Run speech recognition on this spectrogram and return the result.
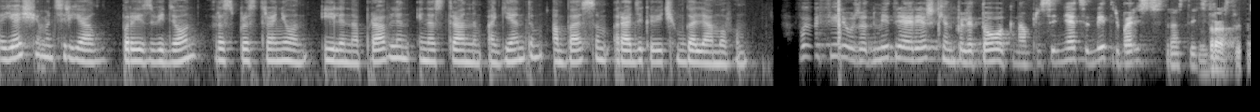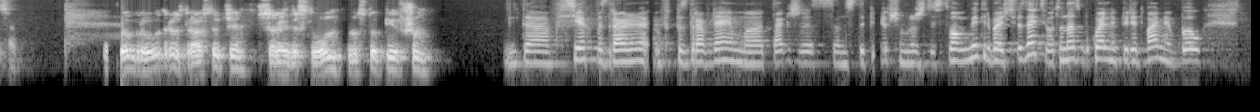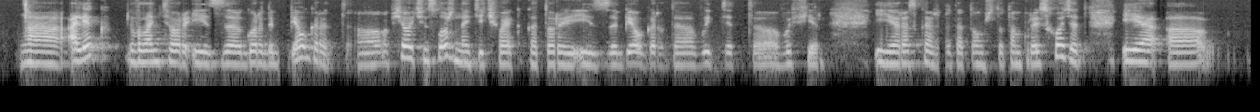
Настоящий материал произведен, распространен или направлен иностранным агентом Аббасом Радиковичем Галямовым. В эфире уже Дмитрий Орешкин, политолог, к нам присоединяется. Дмитрий Борисович, здравствуйте. Здравствуйте. Доброе утро, здравствуйте, с Рождеством наступившим. Да, всех поздравляем, поздравляем также с наступившим Рождеством. Дмитрий Борисович, вы знаете, вот у нас буквально перед вами был Олег, волонтер из города Белгород. А, вообще очень сложно найти человека, который из Белгорода выйдет а, в эфир и расскажет о том, что там происходит. И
